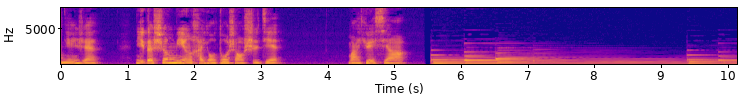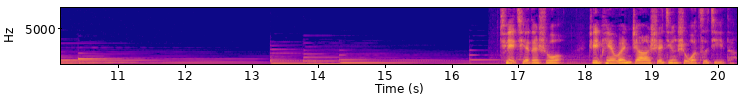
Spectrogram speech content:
年人，你的生命还有多少时间？马月霞。确切的说，这篇文章是警示我自己的。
